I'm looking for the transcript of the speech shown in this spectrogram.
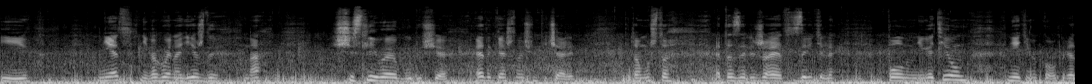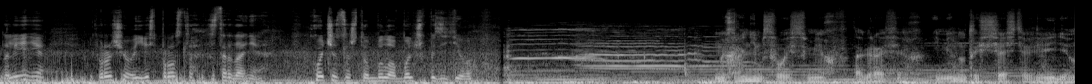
и нет никакой надежды на счастливое будущее. Это, конечно, очень печалит, потому что это заряжает зрителя полным негативом, нет никакого преодоления и прочего, есть просто страдания. Хочется, чтобы было больше позитива. Мы храним свой смех в фотографиях и минуты счастья в видео.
